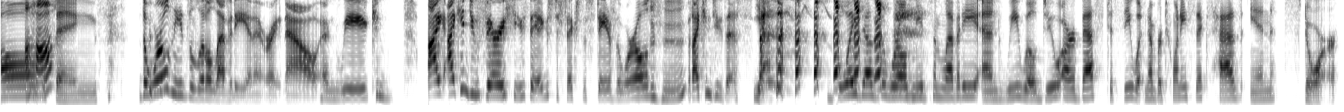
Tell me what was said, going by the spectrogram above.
all Uh-huh. the things. The world needs a little levity in it right now, and we can I I can do very few things to fix the state of the world, hmm but I can do this. Yes. Boy, does the world need some levity, and we will do our best to see what number 26 has in store.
